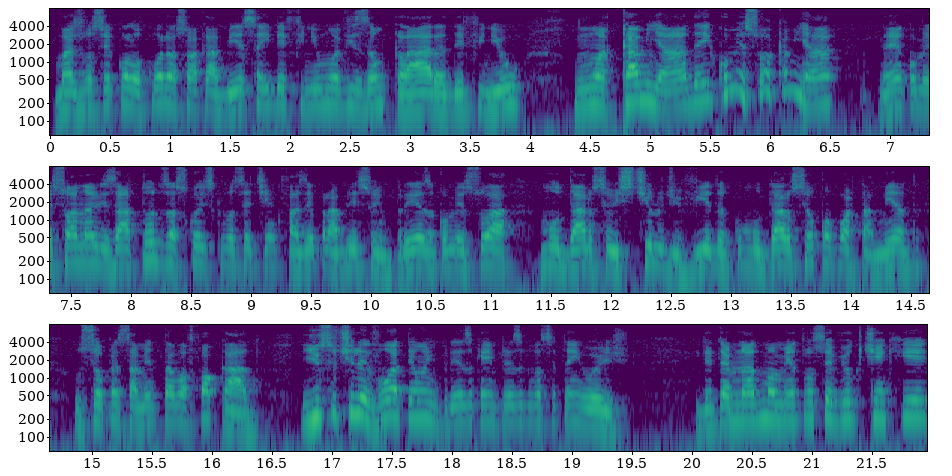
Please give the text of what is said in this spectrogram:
mas você colocou na sua cabeça e definiu uma visão clara, definiu uma caminhada e começou a caminhar. Né? Começou a analisar todas as coisas que você tinha que fazer para abrir sua empresa, começou a mudar o seu estilo de vida, mudar o seu comportamento, o seu pensamento estava focado. E isso te levou a ter uma empresa que é a empresa que você tem hoje. Em determinado momento você viu que tinha que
